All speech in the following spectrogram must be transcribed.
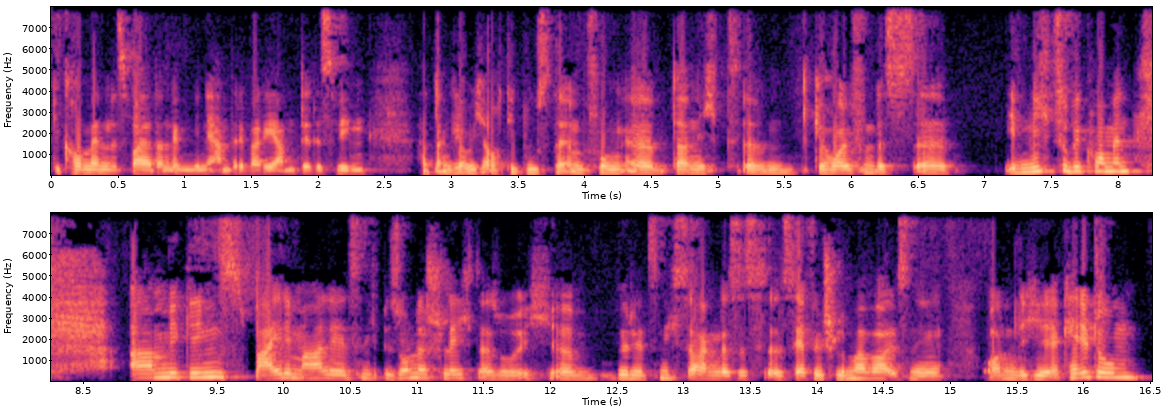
bekommen. Es war ja dann irgendwie eine andere Variante, deswegen hat dann, glaube ich, auch die Boosterimpfung äh, da nicht ähm, geholfen, das äh, eben nicht zu bekommen. Ähm, mir ging es beide Male jetzt nicht besonders schlecht. Also ich äh, würde jetzt nicht sagen, dass es äh, sehr viel schlimmer war als eine ordentliche Erkältung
